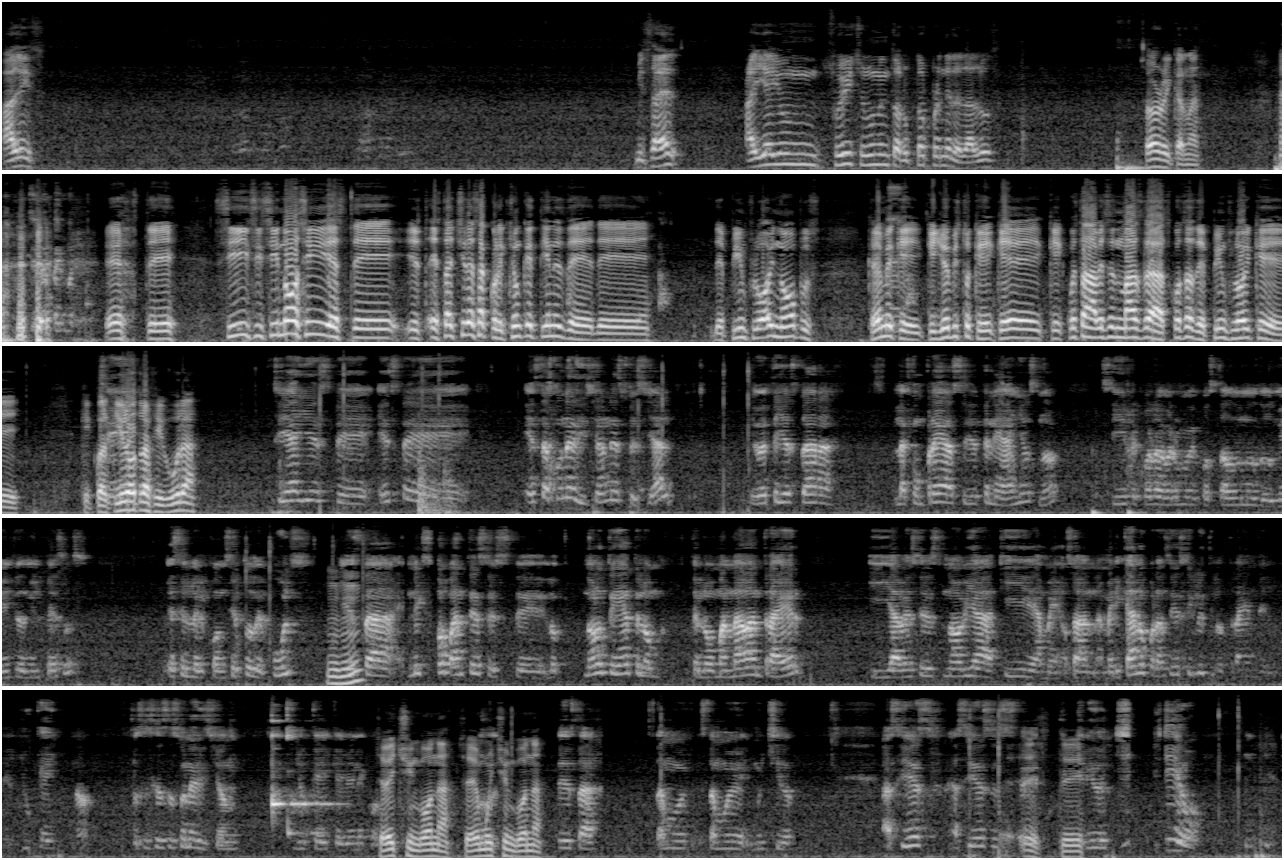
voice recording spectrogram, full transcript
Alice. Misael, ahí hay un switch, un interruptor, préndele la luz. Sorry, carnal. Este, sí, sí, sí, no, sí, este, est- está chida esa colección que tienes de, de, de Pink Floyd, no, pues, créeme que, que yo he visto que, que, que cuestan a veces más las cosas de Pink Floyd que, que cualquier Sí. otra figura. Sí, hay este, este, esta fue una edición especial. Y ahorita ya está, la compré hace, ya tenía años, ¿no? Sí, recuerdo haberme costado unos dos mil, tres mil pesos. Es el del concierto de Pulse. Ujú. Y esta, Next Up antes, este, lo- no lo tenían, te lo, te lo mandaban traer. Y a veces no había aquí, o sea, americano, por así decirlo, y te lo traen del, del UK, ¿no? Entonces esta es una edición UK que viene con... Se ve chingona, se ve muy chingona. Está, está muy, está muy, muy chido. Así es, así es, este, Este- querido Gio.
